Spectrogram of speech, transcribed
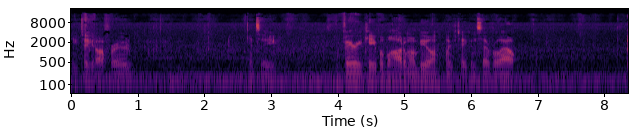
You take it off road. It's a very capable automobile. We've taken several out.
